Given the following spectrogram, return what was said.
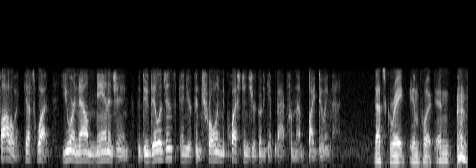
follow it. Guess what? You are now managing the due diligence and you're controlling the questions you're going to get back from them by doing that. That's great input. And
